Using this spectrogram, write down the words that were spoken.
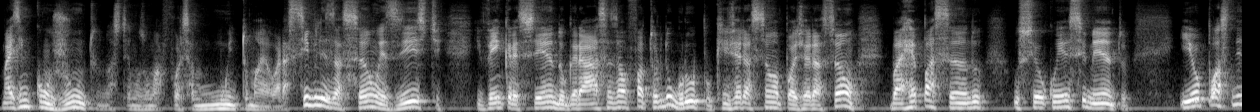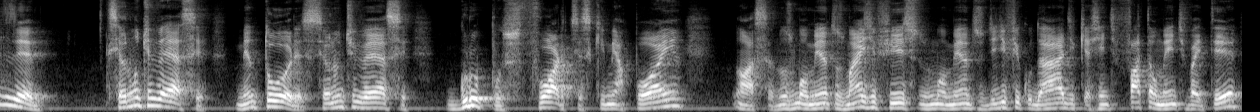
mas em conjunto nós temos uma força muito maior. A civilização existe e vem crescendo graças ao fator do grupo, que geração após geração vai repassando o seu conhecimento. E eu posso lhe dizer, se eu não tivesse mentores, se eu não tivesse grupos fortes que me apoiem, nossa, nos momentos mais difíceis, nos momentos de dificuldade que a gente fatalmente vai ter,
